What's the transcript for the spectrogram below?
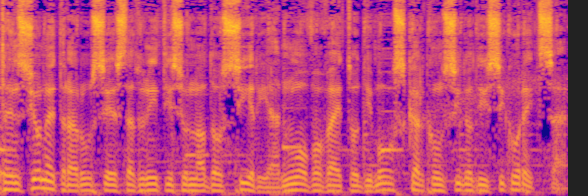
Tensione tra Russia e Stati Uniti sul nodo Siria, nuovo veto di Mosca al Consiglio di sicurezza.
